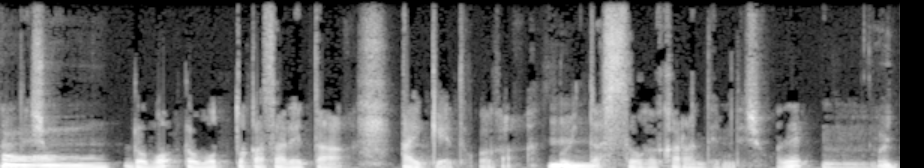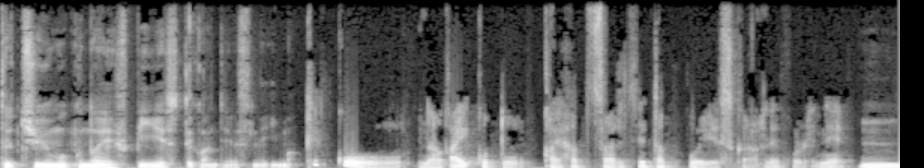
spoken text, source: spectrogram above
なんでしょう。はロボ、ロボット化された背景とかが、そういった思想が絡んでるんでしょうかね。うんあ。割と注目の FPS って感じですね、今。結構長いこと開発されてたっぽいですからね、これね。うーん。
